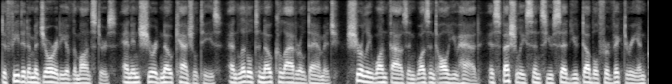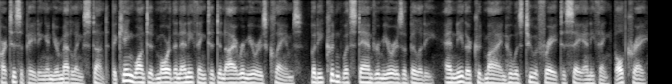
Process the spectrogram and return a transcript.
defeated a majority of the monsters, and ensured no casualties, and little to no collateral damage, surely 1000 wasn't all you had, especially since you said you'd double for victory and participating in your meddling stunt. The king wanted more than anything to deny Rimuru's claims, but he couldn't withstand Rimuru's ability, and neither could mine who was too afraid to say anything. Aultcray.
